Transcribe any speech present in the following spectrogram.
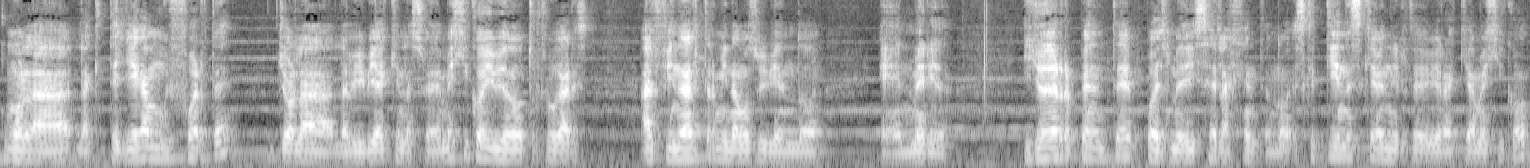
como la, la que te llega muy fuerte, yo la, la viví aquí en la Ciudad de México y viví en otros lugares. Al final terminamos viviendo en Mérida. Y yo de repente, pues me dice la gente, ¿no? Es que tienes que venirte a vivir aquí a México.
